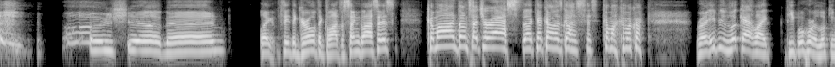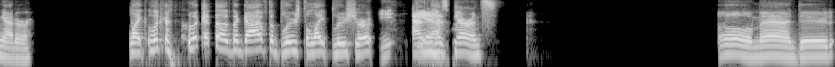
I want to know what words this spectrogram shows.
oh shit, man. Like, see the girl with the glass, the sunglasses. Come on, don't touch her ass. Uh, come, come, let's go. Come on, come on, come on. Right. If you look at like people who are looking at her, like look look at the the guy with the blue, the light blue shirt and yeah. his parents. Oh man, dude.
